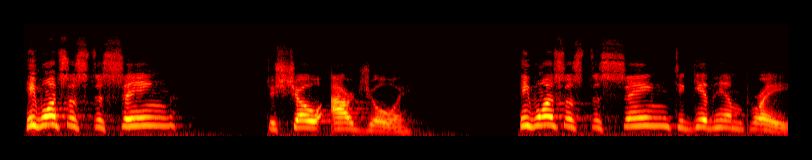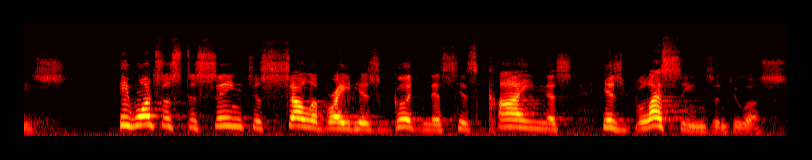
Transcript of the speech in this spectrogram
He wants us to sing to show our joy. He wants us to sing to give Him praise. He wants us to sing to celebrate His goodness, His kindness, His blessings unto us.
